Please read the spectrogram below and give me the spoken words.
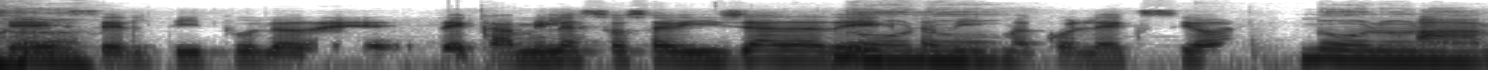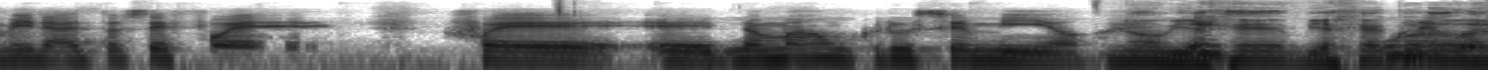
que es el título de, Camila Sosa Villada de esta misma colección. No, no, no. Ah, mira, entonces fue fue eh, nomás un cruce mío. No, viajé, viajé, a Córdoba,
